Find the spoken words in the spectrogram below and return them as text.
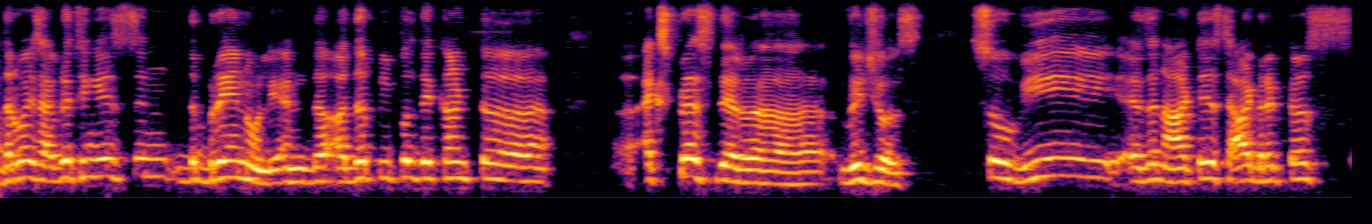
Otherwise, everything is in the brain only, and the other people they can't uh, express their uh, visuals. So we, as an artist, art directors,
